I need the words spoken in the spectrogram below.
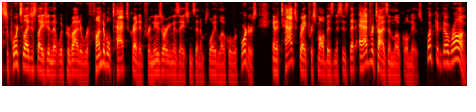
supports legislation that would provide a refundable tax credit for news organizations that employ local reporters and a tax break for small businesses that advertise in local news. What could go wrong?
